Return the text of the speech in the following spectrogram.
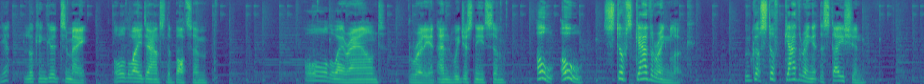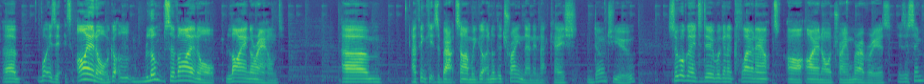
Yep, looking good to me. All the way down to the bottom. All the way around. Brilliant. And we just need some... Oh, oh! Stuff's gathering, look. We've got stuff gathering at the station. Uh, what is it? It's iron ore. We've got lumps of iron ore lying around. Um, I think it's about time we got another train then in that case, don't you? So what we're going to do, we're going to clone out our iron ore train wherever he is. Is this him?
